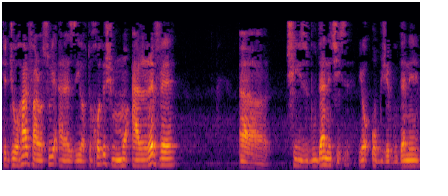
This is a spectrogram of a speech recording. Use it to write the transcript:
که جوهر فراسوی عرضیات خودش معرف چیز بودن چیزه یا ابژه بودن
